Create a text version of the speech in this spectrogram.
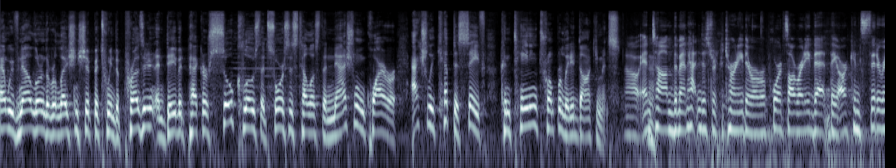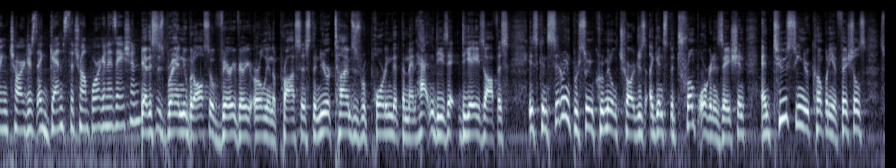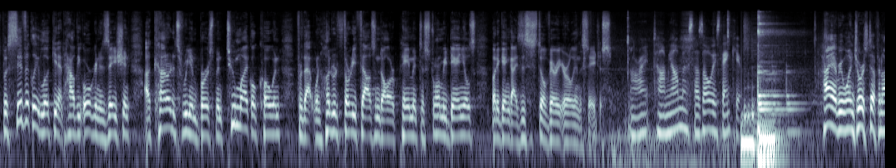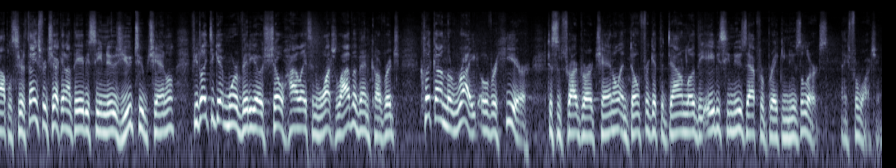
And we've now learned the relationship between the president and David Pecker so close that sources tell us the National Enquirer actually kept a safe containing Trump related documents. Oh, and Tom, the Manhattan District Attorney, there are reports already that they are considering charges against the Trump organization. Yeah, this is brand new, but also very, very early in the process. The New York Times is reporting that the Manhattan DA's office is considering pursuing criminal charges against the Trump organization and two senior company officials, specifically looking at how the organization accounted its reimbursement to Michael Cohen for that $130,000 payment to Stormy Daniels. But again, guys, this is still very early in the stages. All right, Tom Llamas, as always, thank you. Hi, everyone. George Stephanopoulos here. Thanks for checking out the ABC News YouTube channel. If you'd like to get more videos, show highlights, and watch live event coverage, click on the right over here to subscribe to our channel. And don't forget to download the ABC News app for breaking news alerts. Thanks for watching.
